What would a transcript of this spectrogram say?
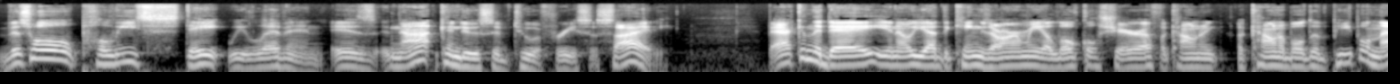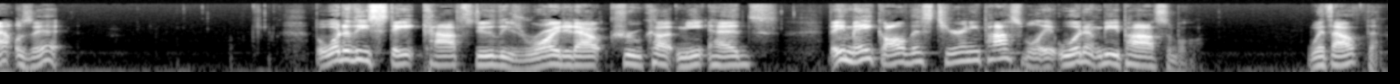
This whole police state we live in is not conducive to a free society. Back in the day, you know, you had the King's Army, a local sheriff account- accountable to the people, and that was it. But what do these state cops do, these roided out crew cut meatheads? They make all this tyranny possible. It wouldn't be possible without them.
